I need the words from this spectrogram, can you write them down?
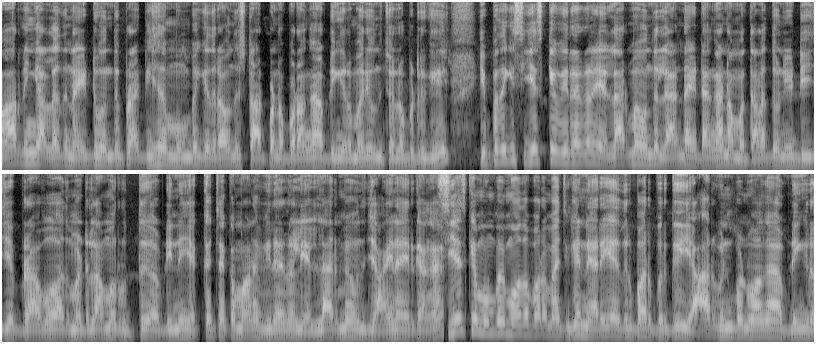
மார்னிங் அல்லது நைட்டு வந்து ப்ராக்டிஸை மும்பைக்கு எதிராக வந்து ஸ்டார்ட் பண்ண போகிறாங்க அப்படிங்கிற மாதிரி வந்து சொல்லப்பட்டிருக்கு. இப்போதைக்கு சிஎஸ்கே வீரர்கள் எல்லாருமே வந்து லேண்ட் ஆயிட்டாங்க. நம்ம தலை தோனி டிஜே பிராவோ அது மட்டும் இல்லாமல் ருத்து அப்படின்னு எக்கச்சக்கமான வீரர்கள் எல்லாருமே வந்து ஜாயின் ஆயிருக்காங்க. சிஎஸ்கே மும்பை மோத போகிற மேட்ச்சுக்கு நிறைய எதிர்பார்ப்பு இருக்குது யார் வின் பண்ணுவாங்க அப்படிங்கிற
